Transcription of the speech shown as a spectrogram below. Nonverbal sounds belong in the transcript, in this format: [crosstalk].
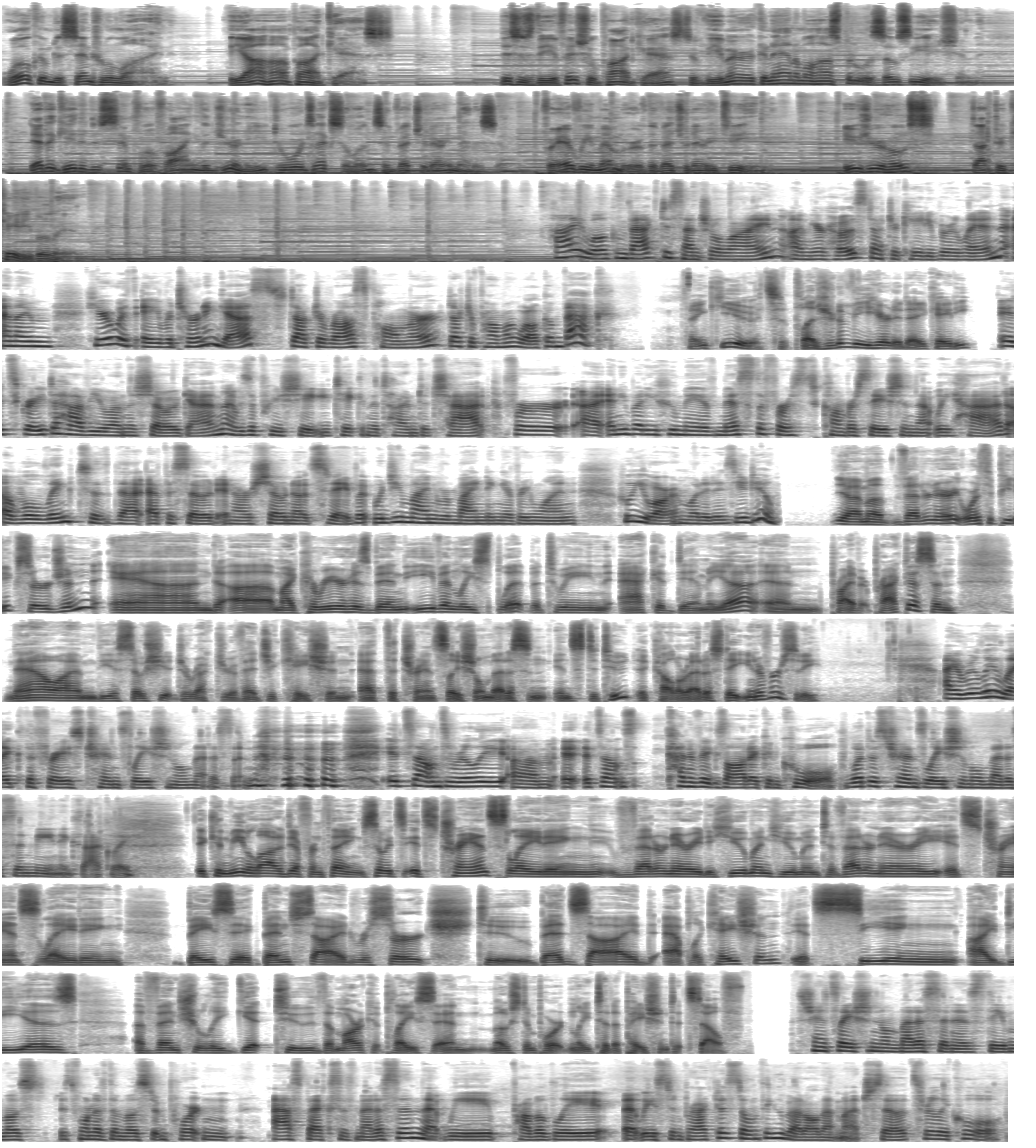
Welcome to Central Line, the AAHA podcast. This is the official podcast of the American Animal Hospital Association, dedicated to simplifying the journey towards excellence in veterinary medicine for every member of the veterinary team. Here's your host, Dr. Katie Berlin. Hi, welcome back to Central Line. I'm your host, Dr. Katie Berlin, and I'm here with a returning guest, Dr. Ross Palmer. Dr. Palmer, welcome back. Thank you. It's a pleasure to be here today, Katie. It's great to have you on the show again. I always appreciate you taking the time to chat. For uh, anybody who may have missed the first conversation that we had, uh, we'll link to that episode in our show notes today. But would you mind reminding everyone who you are and what it is you do? Yeah, I'm a veterinary orthopedic surgeon, and uh, my career has been evenly split between academia and private practice. And now I'm the associate director of education at the Translational Medicine Institute at Colorado State University. I really like the phrase translational medicine. [laughs] it sounds really, um, it, it sounds kind of exotic and cool. What does translational medicine mean exactly? It can mean a lot of different things. So it's it's translating veterinary to human, human to veterinary. It's translating basic benchside research to bedside application. It's seeing ideas eventually get to the marketplace and most importantly to the patient itself. Translational medicine is the most it's one of the most important aspects of medicine that we probably at least in practice don't think about all that much. So it's really cool.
